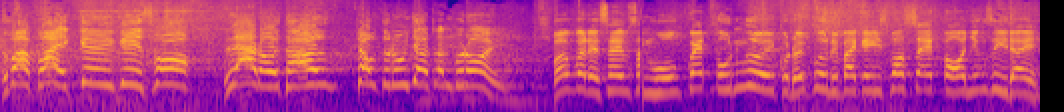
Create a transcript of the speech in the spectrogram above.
Và Viking Esports là đội thắng trong tình huống giao tranh vừa rồi Vâng và để xem tình huống quét bốn người của đối phương thì Viking Esports sẽ có những gì đây?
